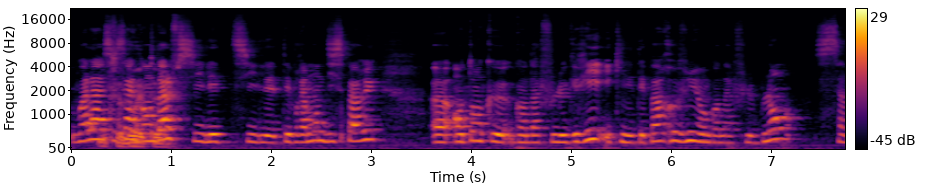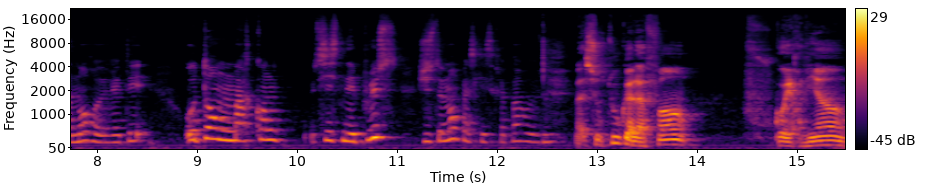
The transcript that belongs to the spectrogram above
voilà, c'est ça ça, doit être- Gandalf, s'il est- s'il était vraiment disparu euh, en tant que Gandalf le gris et qu'il n'était pas revenu en Gandalf le blanc, sa mort aurait été autant marquante si ce n'est plus, justement parce qu'il serait pas revenu. Bah, surtout qu'à la fin, pff, quand il revient,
